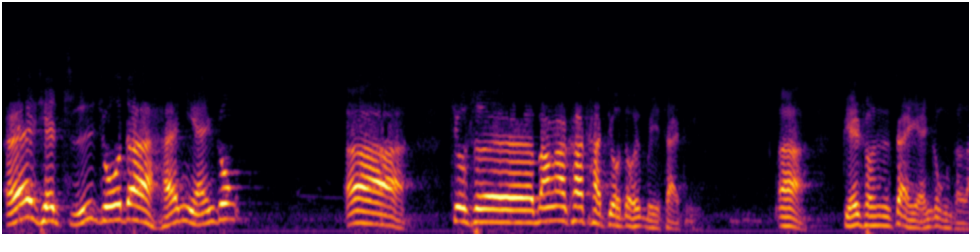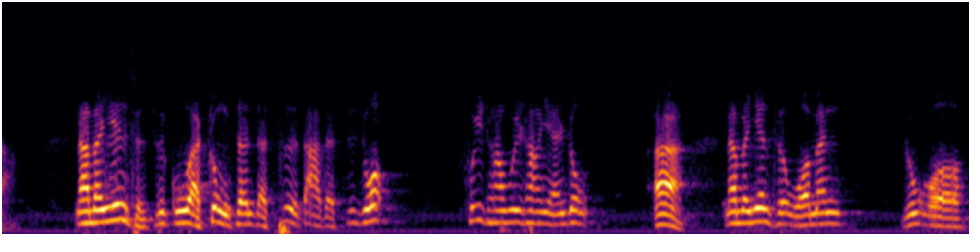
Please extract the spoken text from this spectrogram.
而且执着的很严重啊！就是马阿卡他就都没在的啊！别说是再严重的了。那么因此之故啊，众生的四大的执着非常非常严重啊。那么因此我们如果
